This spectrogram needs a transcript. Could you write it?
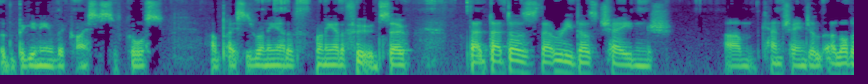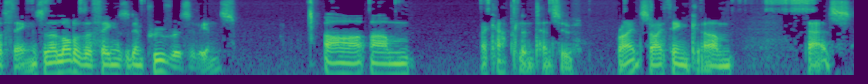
at the beginning of the crisis, of course, places running out of running out of food. So that that does that really does change um, can change a, a, lot of things, and a lot of the things that improve resilience are um, are capital intensive, right? So I think um, that's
